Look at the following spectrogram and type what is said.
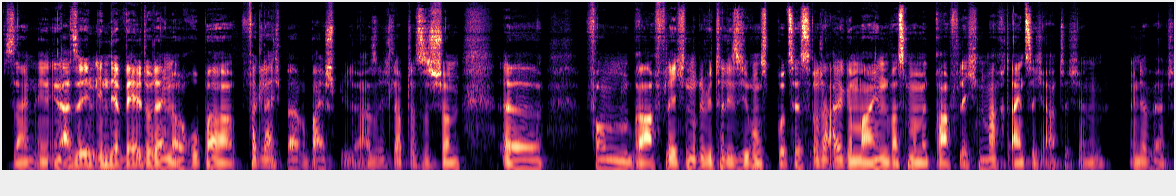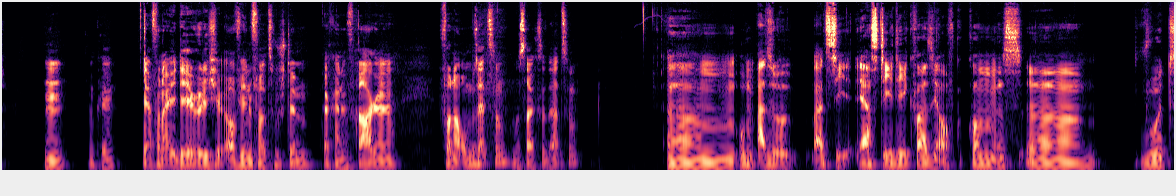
sein, in, also in, in der Welt oder in Europa vergleichbare Beispiele. Also ich glaube, das ist schon äh, vom Brachflächen-Revitalisierungsprozess oder allgemein, was man mit Brachflächen macht, einzigartig in, in der Welt. Hm, okay. Ja, von der Idee würde ich auf jeden Fall zustimmen. Gar keine Frage. Von der Umsetzung, was sagst du dazu? Ähm, um, also, als die erste Idee quasi aufgekommen ist, äh, wurde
